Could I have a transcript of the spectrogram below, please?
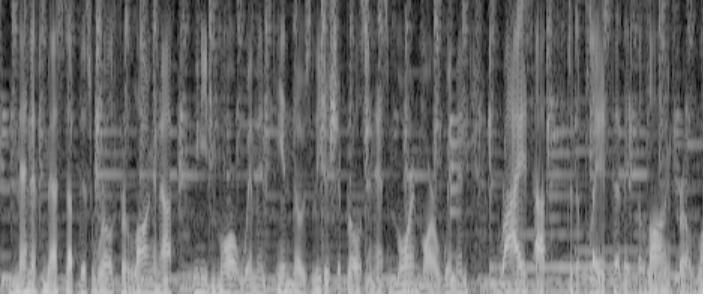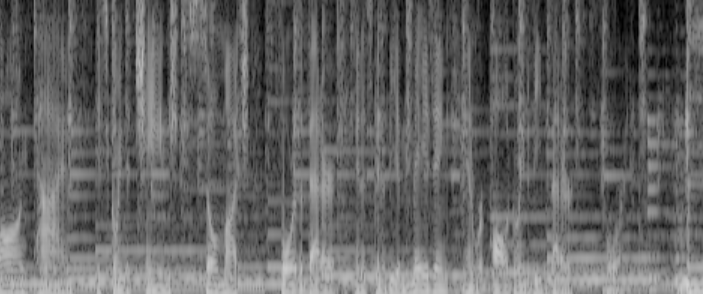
Men have messed up this world for long enough. We need more women in those leadership roles. And as more and more women rise up to the place that they've belonged for a long time, it's going to change so much for the better. And it's going to be amazing. And we're all going to be better for it.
